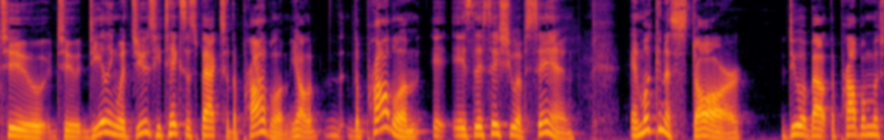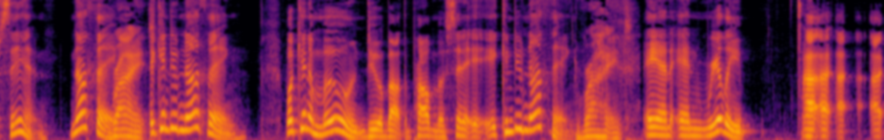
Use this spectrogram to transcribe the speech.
to to dealing with Jews, he takes us back to the problem. You know, the, the problem is this issue of sin, and what can a star do about the problem of sin? Nothing. Right. It can do nothing. What can a moon do about the problem of sin? It, it can do nothing. Right. And and really, I, I I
